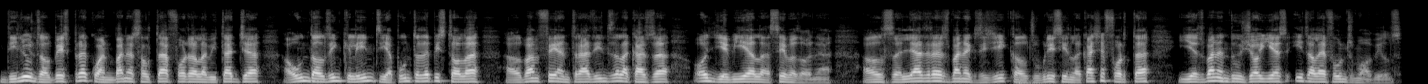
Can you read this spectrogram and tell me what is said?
dilluns al vespre quan van assaltar fora l'habitatge a un dels inquilins i a punta de pistola el van fer entrar dins de la casa on hi havia la seva dona. Els lladres van exigir que els obrissin la caixa forta i es van endur joies i telèfons mòbils.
